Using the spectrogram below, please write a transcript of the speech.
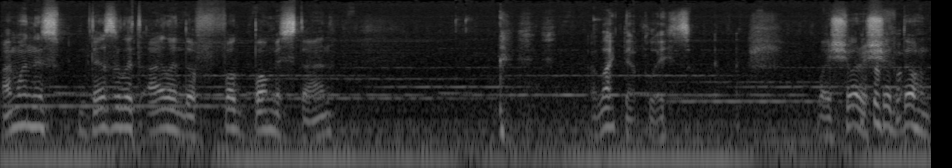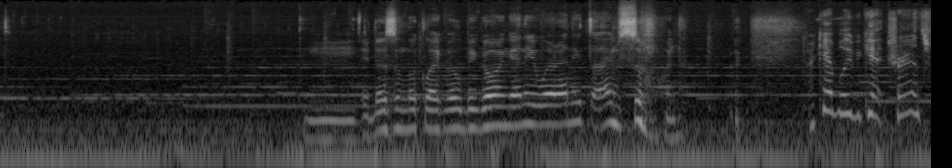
I'm on this desolate island of Fugbomistan. I like that place. Well, I sure as shit fu- don't. Hmm, it doesn't look like we'll be going anywhere anytime soon. I can't believe you can't trans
